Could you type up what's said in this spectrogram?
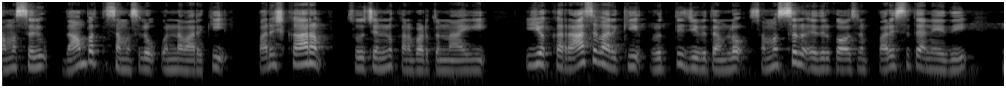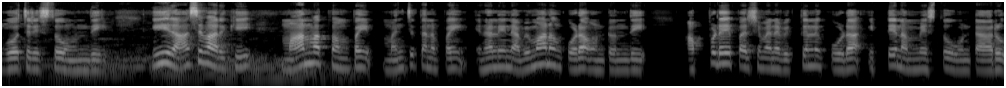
సమస్యలు దాంపత్య సమస్యలు ఉన్నవారికి పరిష్కారం సూచనలు కనబడుతున్నాయి. ఈ యొక్క రాశి వారికి వృత్తి జీవితంలో సమస్యలు ఎదుర్కోవాల్సిన పరిస్థితి అనేది గోచరిస్తూ ఉంది. ఈ రాశి వారికి మానవత్వంపై మంచితనపై ఎనలేని అభిమానం కూడా ఉంటుంది. అప్పుడే పరిచయమైన వ్యక్తుల్ని కూడా ఇట్టే నమ్మేస్తూ ఉంటారు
